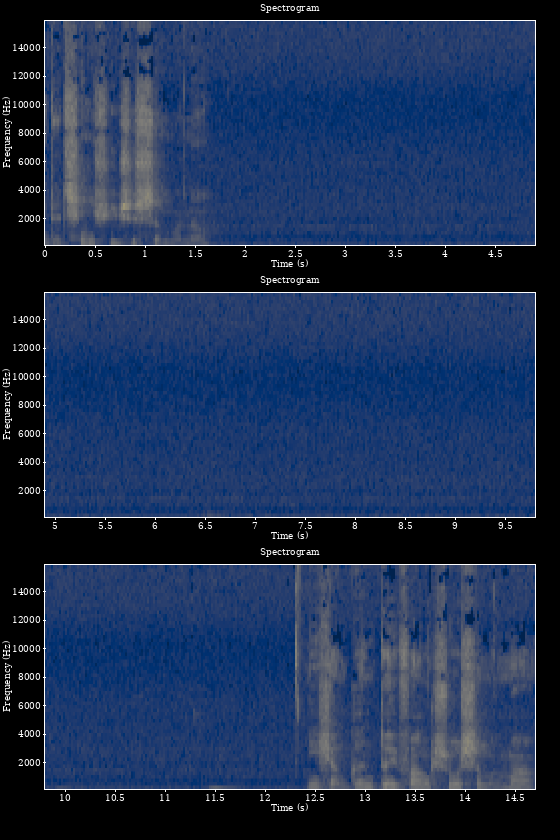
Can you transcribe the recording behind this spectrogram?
你的情绪是什么呢？你想跟对方说什么吗？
